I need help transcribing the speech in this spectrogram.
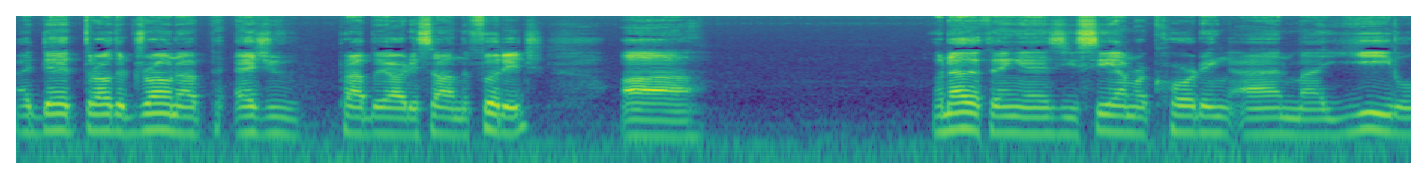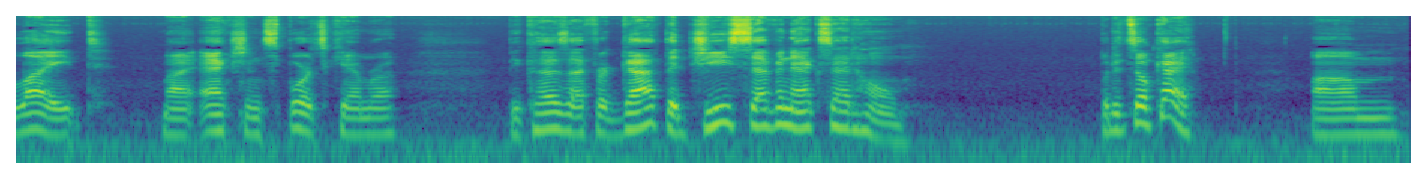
I did throw the drone up, as you probably already saw in the footage. Uh, another thing is, you see I'm recording on my Yi Lite, my action sports camera, because I forgot the G7X at home. But it's okay. Um,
